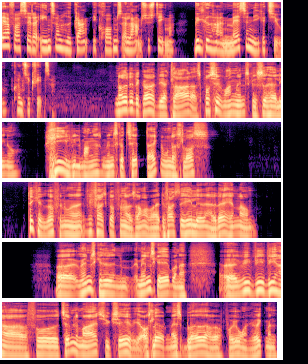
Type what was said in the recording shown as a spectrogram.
Derfor sætter ensomhed gang i kroppens alarmsystemer, hvilket har en masse negative konsekvenser. Noget af det, der gør, at vi har klaret os. Prøv at se, hvor mange mennesker sidder her lige nu. Helt vildt mange mennesker tæt. Der er ikke nogen, der slås. Det kan vi godt finde ud af. Vi kan faktisk godt finde ud af at samarbejde. Det er faktisk det hele, det her dag handler om. Øh, menneskeheden, menneskeaberne, øh, vi, vi, vi har fået temmelig meget succes. Vi har også lavet en masse blade på jorden, jo ikke? men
